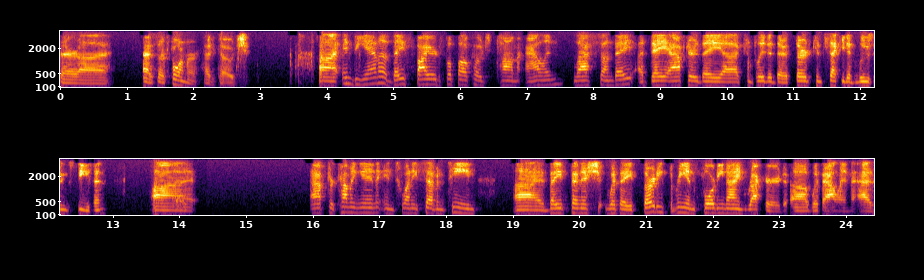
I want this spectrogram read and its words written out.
their uh, as their former head coach. Uh, Indiana, they fired football coach Tom Allen last Sunday, a day after they uh, completed their third consecutive losing season. Uh, after coming in in 2017, uh, they finish with a 33 and 49 record uh, with Allen as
